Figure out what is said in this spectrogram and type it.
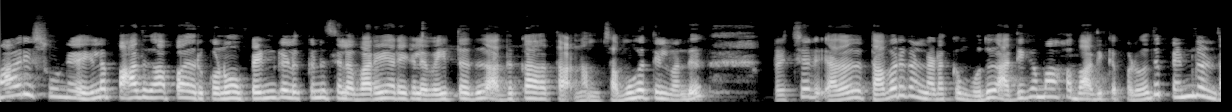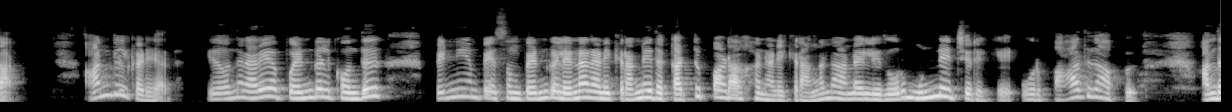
மாதிரி சூழ்நிலையில் பாதுகாப்பாக இருக்கணும். பெண்களுக்குன்னு சில வரையறைகளை வைத்தது அதுக்காகத்தான். நம் சமூகத்தில் வந்து பிரச்சனை அதாவது தவறுகள் நடக்கும்போது அதிகமாக பாதிக்கப்படுவது பெண்கள் தான். ஆண்கள் கிடையாது. இது வந்து நிறைய பெண்களுக்கு வந்து பெண்ணியம் பேசும் பெண்கள் என்ன நெனைக்கிறாங்க, இதை கட்டுப்பாடாக நினைக்கிறாங்க ஆனால் இது ஒரு முன்னெச்சரிக்கை, ஒரு பாதுகாப்பு. அந்த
